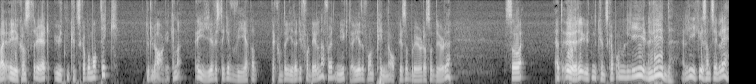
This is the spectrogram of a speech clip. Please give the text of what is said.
Blei øyet konstruert uten kunnskap om optikk? Du lager ikke noe øye hvis du ikke vet at det kommer til å gi deg de fordelene. For et mykt øye, du får en pinne oppi, så blør du, og så dør du. Så et øre uten kunnskap om ly lyd er like usannsynlig.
